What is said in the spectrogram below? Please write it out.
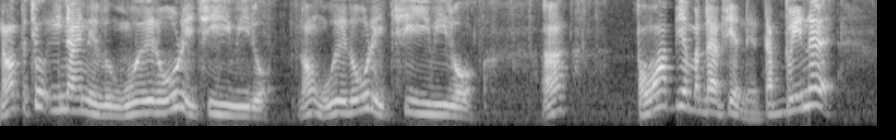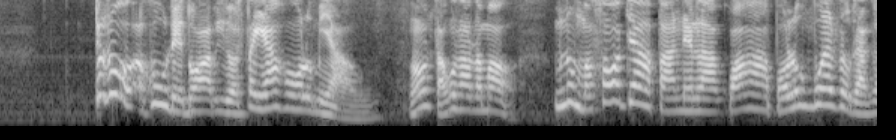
နော်တချို့ E9 နေဆိုငွေရိုးတွေချီးပြီးတော့နော်ငွေရိုးတွေချီးပြီးတော့ဟမ်ဘဝပြတ်မတတ်ဖြစ်နေတပေနဲ့သူတို့အခုတွေသွားပြီးတော့တရားဟောလို့မရဘူးနော်တောင်းစားသမောက်မင်းတို့မစောကြပါနဲ့လားကွာဘောလုံးပွဲဆိုတာက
